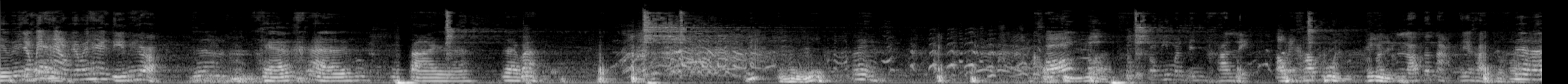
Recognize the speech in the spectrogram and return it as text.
ยังไม่ยังไม่แห้งยังไม่แห้งดีไหมครับแขนขากูตายเลยนะได้ปะโอ้โหานเหล็กเอาให้ครับหุ่นให้มัยืนนรับน้ำหนักเนี่ยค่ะแม่นะ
